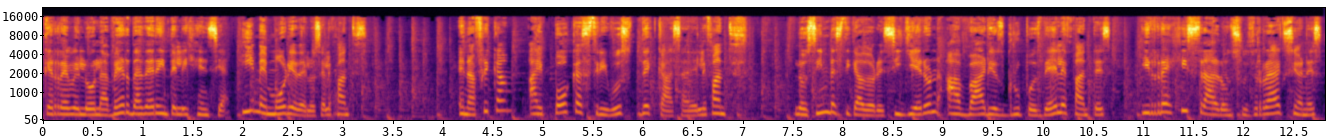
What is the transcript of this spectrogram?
que reveló la verdadera inteligencia y memoria de los elefantes. En África hay pocas tribus de caza de elefantes. Los investigadores siguieron a varios grupos de elefantes y registraron sus reacciones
